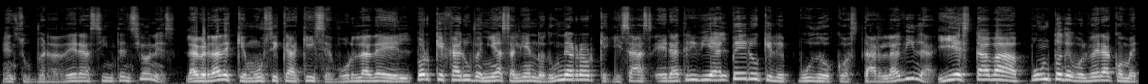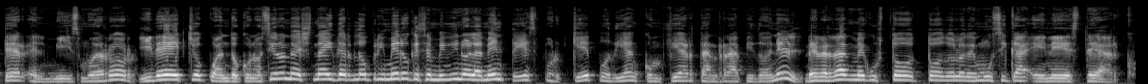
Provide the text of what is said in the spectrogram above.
en sus verdaderas intenciones. La verdad es que Música aquí se burla de él porque Haru venía saliendo de un error que quizás era trivial pero que le pudo costar la vida y estaba a punto de volver a cometer el mismo error. Y de hecho cuando conoció a Schneider, lo primero que se me vino a la mente es por qué podían confiar tan rápido en él. De verdad me gustó todo lo de música en este arco.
